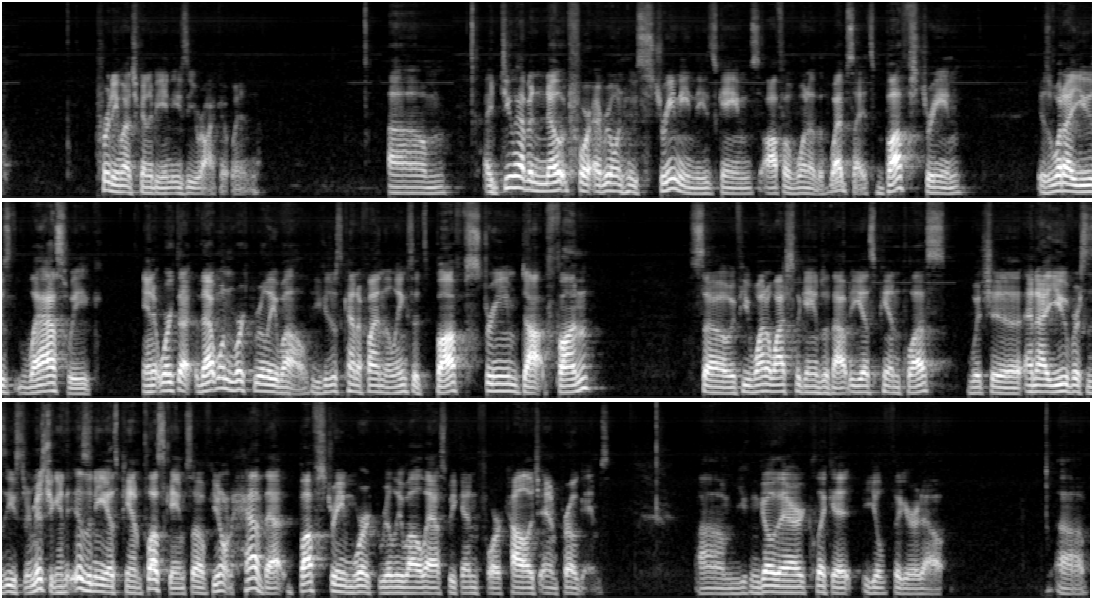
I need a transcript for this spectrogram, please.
pretty much going to be an easy rocket win. Um, I do have a note for everyone who's streaming these games off of one of the websites. BuffStream is what I used last week, and it worked. Out, that one worked really well. You can just kind of find the links. It's buffstream.fun. So if you want to watch the games without ESPN Plus, which uh, NIU versus Eastern Michigan is an ESPN Plus game. So if you don't have that, BuffStream worked really well last weekend for college and pro games. Um, you can go there, click it, you'll figure it out. Uh,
